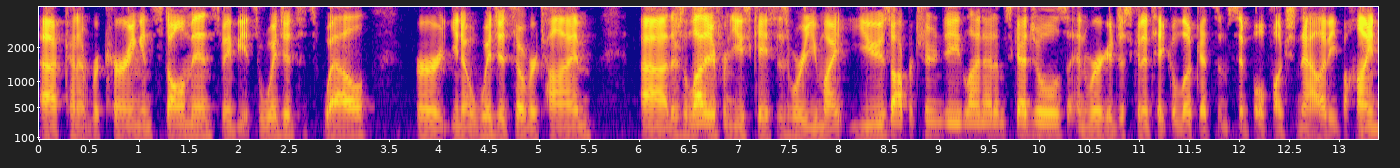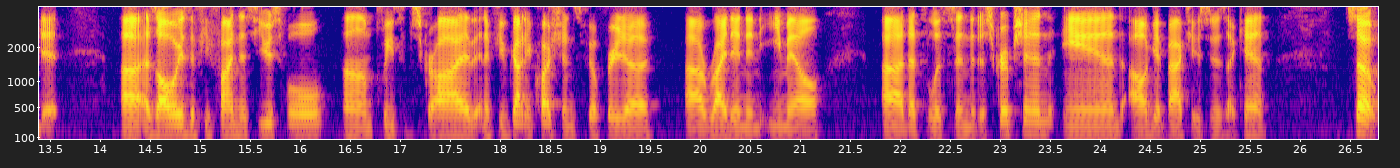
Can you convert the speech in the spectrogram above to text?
uh, kind of recurring installments, maybe it's widgets as well, or you know widgets over time. Uh, there's a lot of different use cases where you might use opportunity line item schedules, and we're just going to take a look at some simple functionality behind it. Uh, as always, if you find this useful, um, please subscribe. And if you've got any questions, feel free to uh, write in an email uh, that's listed in the description, and I'll get back to you as soon as I can. So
